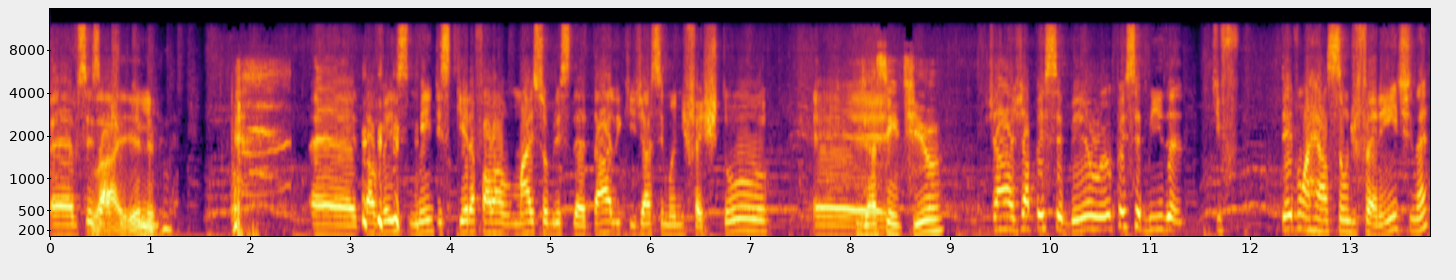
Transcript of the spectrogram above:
É, vocês Lá acham ele. que é, talvez Mendes queira falar mais sobre esse detalhe que já se manifestou? É, Já sentiu? Já, já percebeu, eu percebi que teve uma reação diferente, né?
